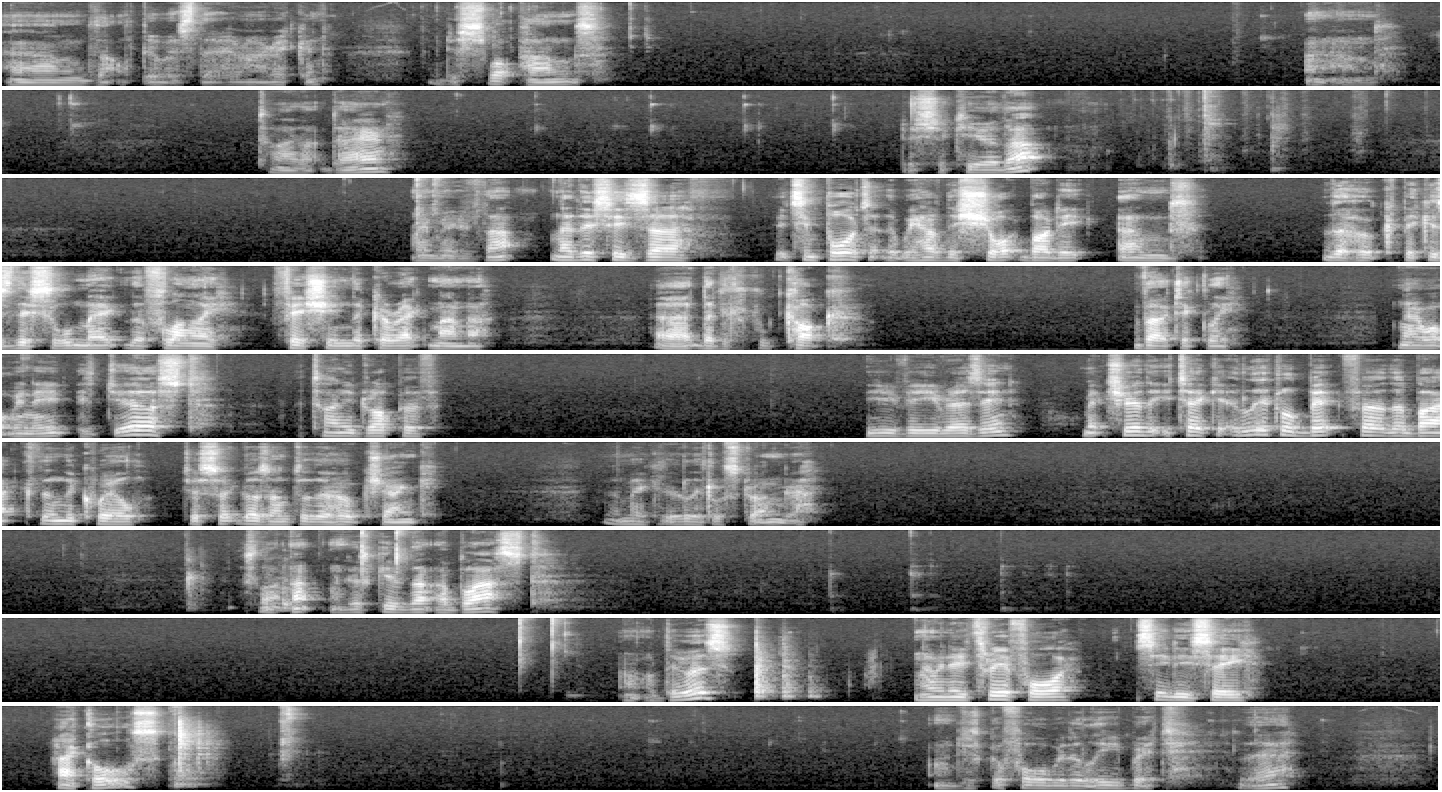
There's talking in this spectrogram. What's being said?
And that'll do us there I reckon. Just swap hands tie that down. Just secure that. Remove that. Now this is uh, it's important that we have this short body and the hook because this will make the fly fish in the correct manner uh, that it will cock vertically. Now what we need is just a tiny drop of UV resin. Make sure that you take it a little bit further back than the quill just so it goes onto the hook shank and make it a little stronger. Just like that and just give that a blast. That'll do us. Now we need three or four CDC hackles and just go forward a little bit there.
